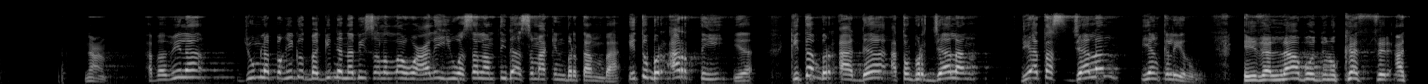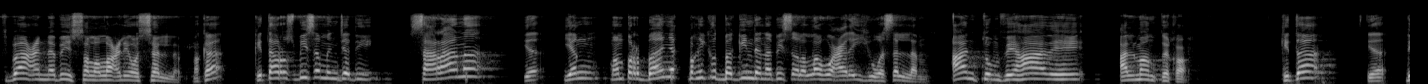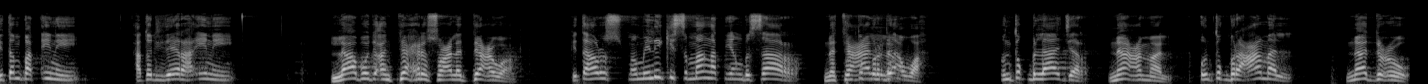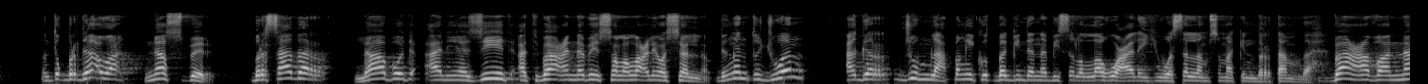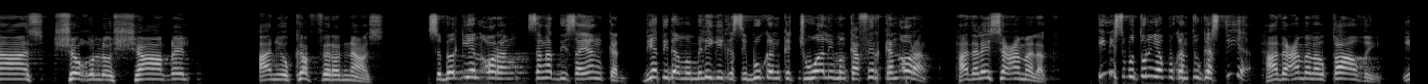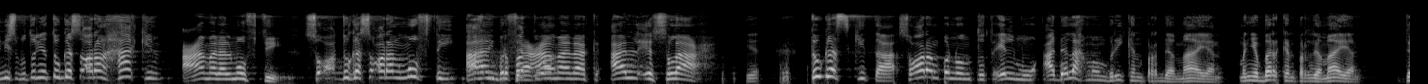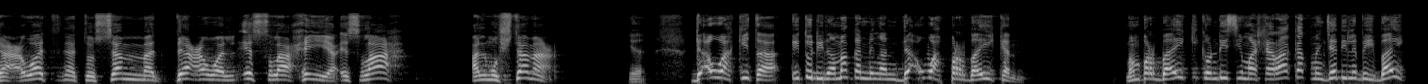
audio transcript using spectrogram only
Nah, apabila jumlah pengikut baginda Nabi Shallallahu Alaihi Wasallam tidak semakin bertambah, itu berarti ya kita berada atau berjalan di atas jalan yang keliru. إذا لابد نكثر أتباع النبي صلى الله عليه وسلم Maka kita harus bisa menjadi sarana ya yang memperbanyak pengikut baginda Nabi Shallallahu Alaihi Wasallam. أنتم في هذه المنطقة Kita ya di tempat ini atau di daerah ini لابد أن تحرصوا على الدعوة kita harus memiliki semangat yang besar untuk نتعلم berdakwah, untuk belajar, نعمل untuk beramal. Nad'u. Untuk berdakwah. Nasbir. Bersabar. Labud an yazid atba' nabi sallallahu alaihi wasallam. Dengan tujuan agar jumlah pengikut baginda Nabi sallallahu alaihi wasallam semakin bertambah. Ba'd nas shughlu syaghil an yukaffir nas. Sebagian orang sangat disayangkan, dia tidak memiliki kesibukan kecuali mengkafirkan orang. Ini sebetulnya bukan tugas dia. هذا عمل القاضي Ini sebetulnya tugas seorang hakim, عمل المفتي so, tugas seorang mufti, ahli أنت berfatwa. عملك الإصلاح Ya. Tugas kita, seorang penuntut ilmu adalah memberikan perdamaian, menyebarkan perdamaian. دعوتنا تسمى الدعوة الإصلاحية إصلاح المجتمع Ya. Dakwah kita itu dinamakan dengan dakwah perbaikan. Memperbaiki kondisi masyarakat menjadi lebih baik.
